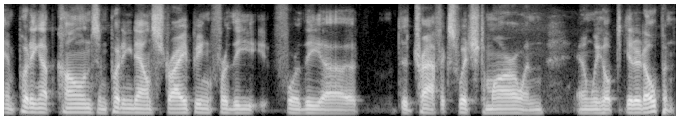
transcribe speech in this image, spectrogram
and putting up cones and putting down striping for the for the uh, the traffic switch tomorrow, and and we hope to get it open.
